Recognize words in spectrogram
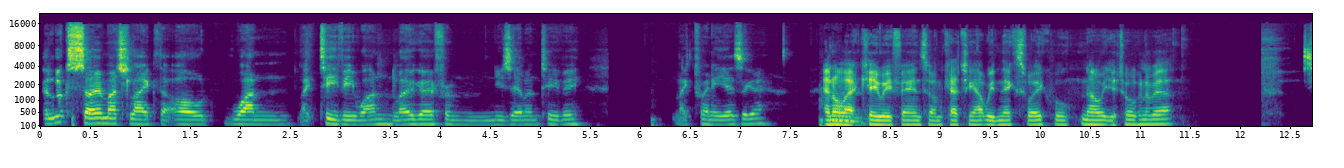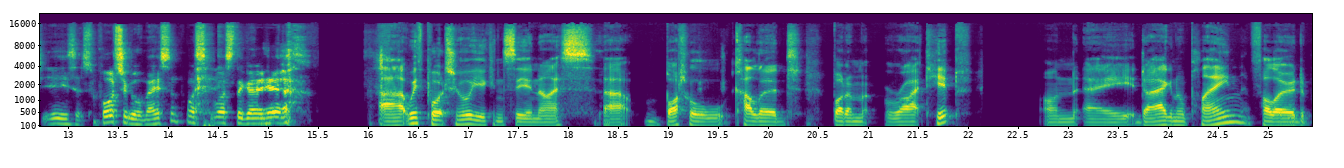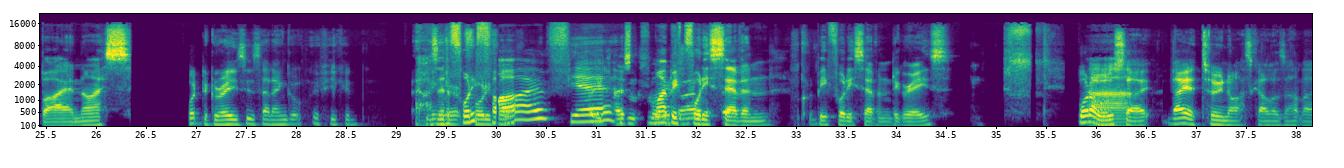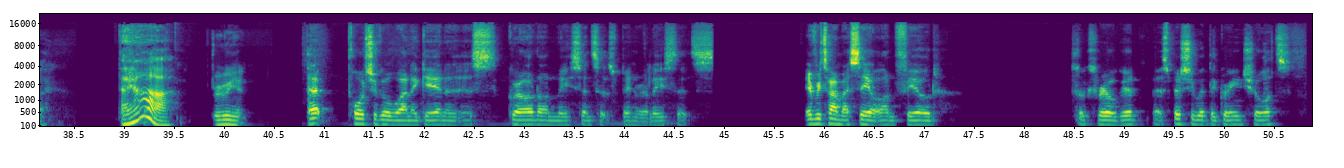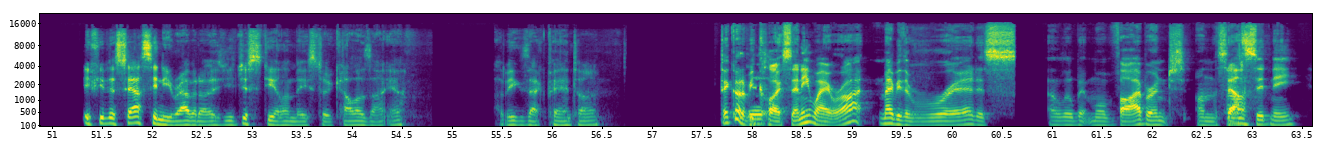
It looks so much like the old one, like TV One logo from New Zealand TV, like 20 years ago. And all our Mm. Kiwi fans who I'm catching up with next week will know what you're talking about. Jesus, Portugal, Mason. What's what's the go here? Uh, with Portugal, you can see a nice uh, bottle coloured bottom right hip on a diagonal plane, followed by a nice. What degrees is that angle? If you could, Oh, is it a 45? 45? Yeah, close to m- might be 45, I think. 47. Could be 47 degrees. what I will Uh, say, they are two nice colours, aren't they? They are. Brilliant. that Portugal one again has grown on me since it's been released. It's every time I see it on field, it looks real good, especially with the green shorts. If you're the South Sydney Rabbitohs, you're just stealing these two colours, aren't you? Like the exact Pantone. They've got to be Yeah. close anyway, right? Maybe the red is a little bit more vibrant on the South Oh. Sydney.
